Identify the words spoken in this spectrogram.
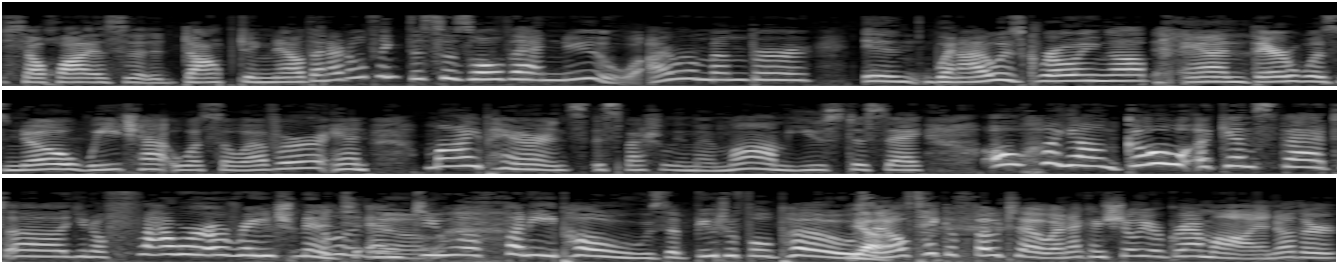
Xiaohua is adopting now, then I don't think this is all that new. I remember in when I was growing up and there was no WeChat whatsoever, and my parents, especially my mom, used to say, "Oh, Heyang, go against that, uh, you know, flower arrangement oh, and no. do a funny pose, a beautiful pose, yeah. and I'll take a photo and I can show your grandma and other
